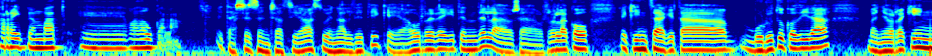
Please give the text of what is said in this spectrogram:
jarraipen bat e, badaukala eta ze sentsazioa zuen aldetik e, aurrera egiten dela, osea, horrelako ekintzak eta burutuko dira, baina horrekin,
